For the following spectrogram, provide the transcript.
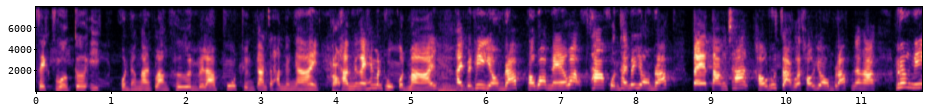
เซ็กซ์เวิร์กเกอร์อีก คนทำงานกลางคืน เวลาพูดถึงการจะทำยังไงครับทำยังไงให้มันถูกกฎหมาย อืม ให้เป็นที่ยอมรับ เพราะว่าแม้ว่าถ้าคนไทยไม่ยอมรับ แต่ต่างชาติเขารู้จักและเขายอมรับนะคะ เรื่องนี้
